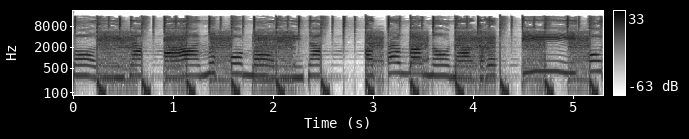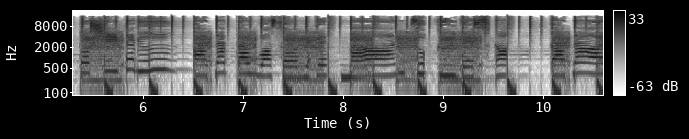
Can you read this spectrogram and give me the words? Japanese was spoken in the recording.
思いなあの思いな頭の中でいいことしてる。あなたはそれで満足ですか？叶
